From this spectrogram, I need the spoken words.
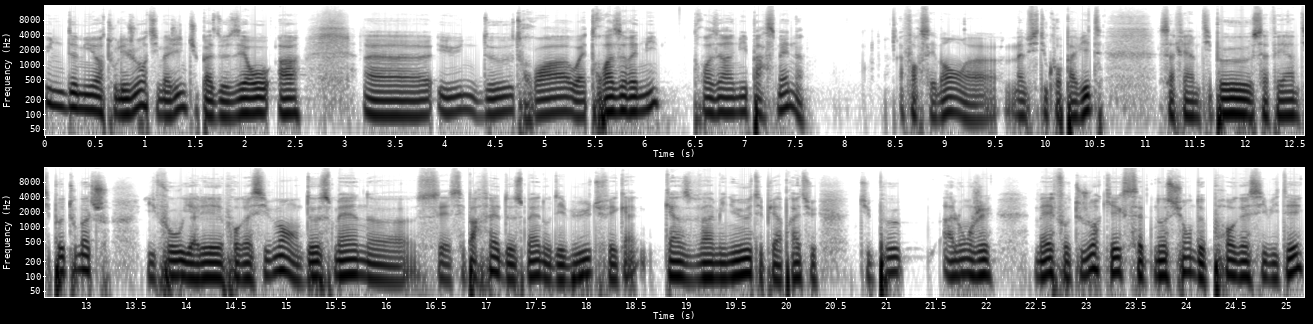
une demi-heure tous les jours, t'imagines, tu passes de 0 à euh, une, deux, trois, ouais, trois heures et demie, trois heures et demie par semaine. Forcément, euh, même si tu cours pas vite, ça fait un petit peu, ça fait un petit peu too much. Il faut y aller progressivement. Deux semaines, euh, c'est parfait. Deux semaines au début, tu fais 15-20 minutes et puis après tu, tu peux allonger. Mais il faut toujours qu'il y ait cette notion de progressivité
